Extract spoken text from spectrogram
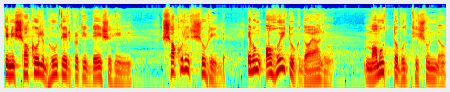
তিনি সকল ভূতের প্রতি দেশহীন, সকলের সুহৃদ এবং অহৈতুক দয়ালু, মমত্ব বুদ্ধি শূন্য,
